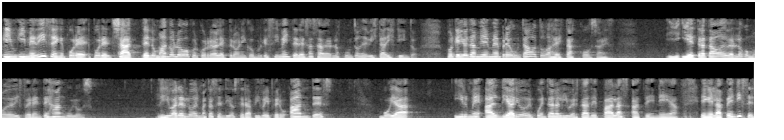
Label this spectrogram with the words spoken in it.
y, me dicen por el, por el chat, te lo mando luego por correo electrónico, porque sí me interesa saber los puntos de vista distintos. Porque yo también me he preguntado todas estas cosas y, he tratado de verlo como de diferentes ángulos. Les iba a leer lo del Maestro Ascendido Serapis Bay, pero antes voy a irme al diario del Puente de la Libertad de Palas Atenea. En el apéndice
